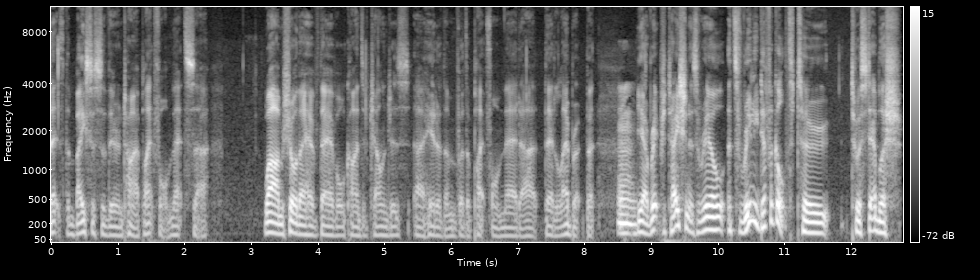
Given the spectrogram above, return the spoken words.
that's the basis of their entire platform. That's uh, well, I'm sure they have they have all kinds of challenges ahead of them for the platform that uh, that elaborate. But mm. yeah, reputation is real. It's really difficult to to establish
